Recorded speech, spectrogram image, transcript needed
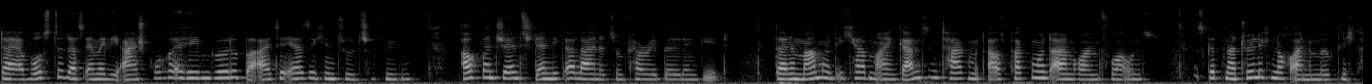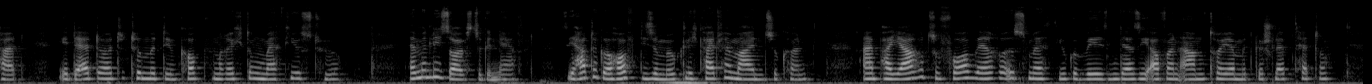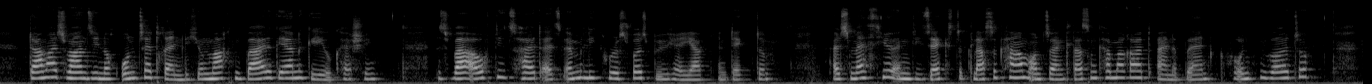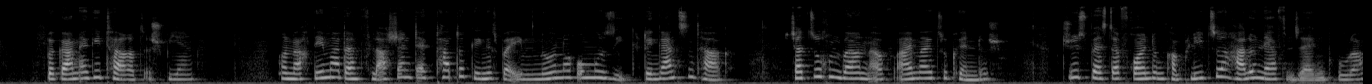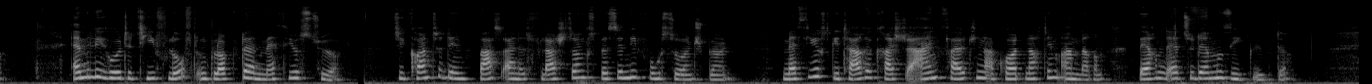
Da er wusste, dass Emily Einspruch erheben würde, beeilte er sich hinzuzufügen. Auch wenn James ständig alleine zum Ferry Building geht. Deine Mom und ich haben einen ganzen Tag mit Auspacken und Einräumen vor uns. Es gibt natürlich noch eine Möglichkeit. Ihr Dad deutete mit dem Kopf in Richtung Matthews Tür. Emily seufzte genervt. Sie hatte gehofft, diese Möglichkeit vermeiden zu können. Ein paar Jahre zuvor wäre es Matthew gewesen, der sie auf ein Abenteuer mitgeschleppt hätte. Damals waren sie noch unzertrennlich und machten beide gerne Geocaching. Es war auch die Zeit, als Emily Griswolds Bücherjagd entdeckte. Als Matthew in die sechste Klasse kam und sein Klassenkamerad eine Band gründen wollte, begann er Gitarre zu spielen. Und nachdem er dann Flash entdeckt hatte, ging es bei ihm nur noch um Musik, den ganzen Tag. Stadtsuchen waren auf einmal zu kindisch. Tschüss, bester Freund und Komplize. Hallo Nervensägenbruder. Emily holte tief Luft und klopfte an Matthews Tür. Sie konnte den Bass eines Flush-Songs bis in die Fußsohlen spüren. Matthews Gitarre kreischte einen falschen Akkord nach dem anderen, während er zu der Musik übte.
